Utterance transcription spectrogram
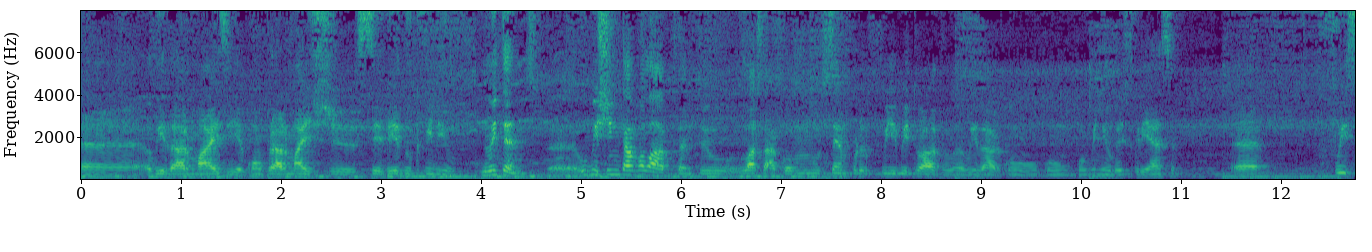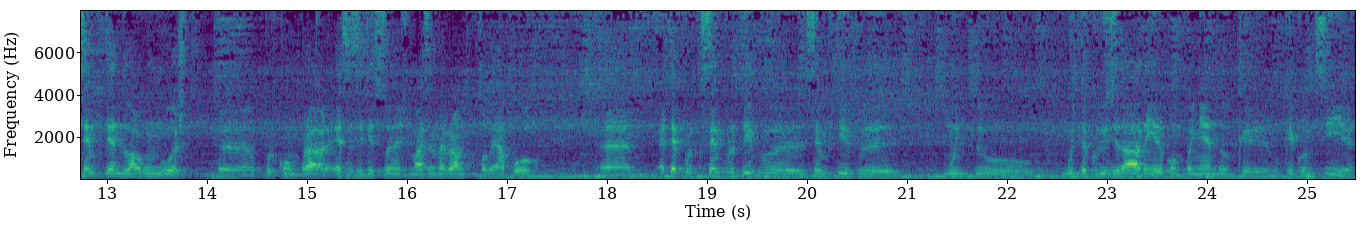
eh, a lidar mais e a comprar mais eh, CD do que vinil. No entanto, eh, o bichinho estava lá, portanto, eu, lá está, como sempre fui habituado a lidar com, com, com vinil desde criança, eh, fui sempre tendo algum gosto por comprar essas edições mais underground que falei há pouco, até porque sempre tive, sempre tive muito, muita curiosidade em ir acompanhando o que, o que acontecia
